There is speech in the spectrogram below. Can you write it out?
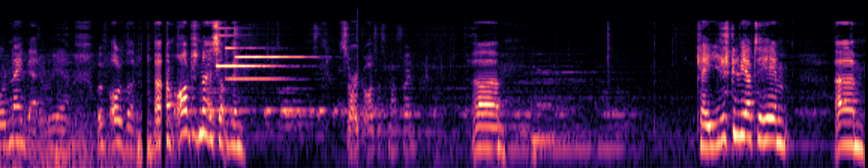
Fortnite better, yeah. With Oliver. Um, I'll just noticed something. Sorry guys, that's my phone. Um. Okay, you're just gonna be able to hear. Um.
